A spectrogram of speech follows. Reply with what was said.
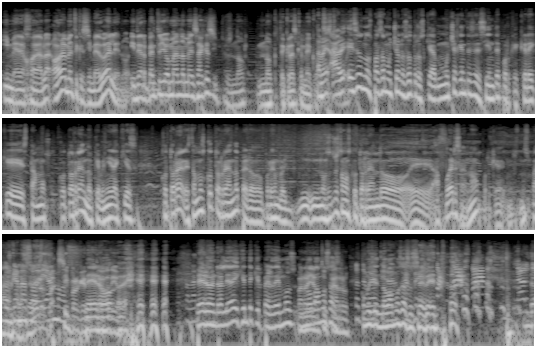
y me dejó de hablar. Obviamente que sí me duele, ¿no? Y de repente yo mando mensajes y pues no, no te creas que me También, a ver, eso nos pasa mucho a nosotros, que a mucha gente se siente porque cree que estamos cotorreando, que venir aquí es cotorrear. Estamos cotorreando, pero, por ejemplo, nosotros estamos cotorreando eh, a fuerza, ¿no? Porque nos pagan Porque nos odiamos. Sí, porque te Pero, odio. pero en realidad hay gente que perdemos, Para no vamos a. No te ¿cómo voy a dicen? no vamos a sus eventos. No.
